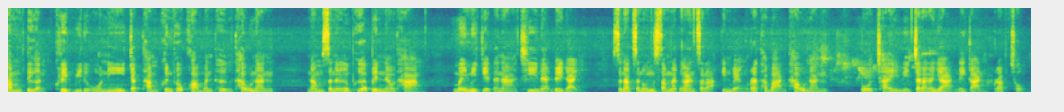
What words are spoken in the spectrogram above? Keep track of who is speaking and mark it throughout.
Speaker 1: คำเตือนคลิปวิดีโอนี้จะทำขึ้นเพื่อความบันเทิงเท่านั้น นำเสนอเพื่อเป็นแนวทาง ไม่มีเจตนาชี้แนะใด ๆ สนับสนุนสำนักงานสลากกินแบ่งรัฐบาลเท่านั้น โปรดใช้วิจารณญาณในการรับชม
